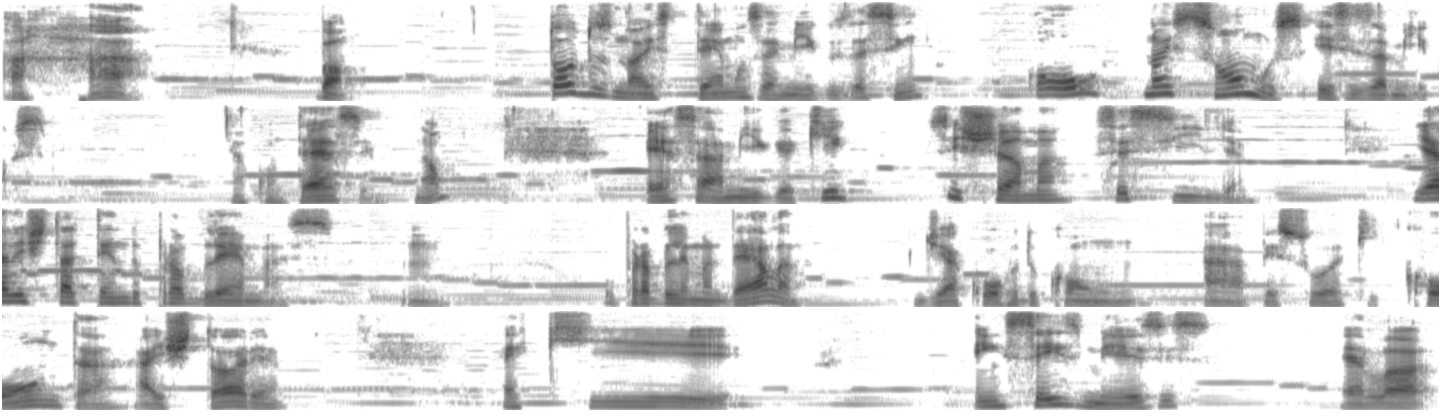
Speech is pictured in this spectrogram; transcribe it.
Ahá! Bom, todos nós temos amigos assim, ou nós somos esses amigos. Acontece, não? Essa amiga aqui se chama Cecília e ela está tendo problemas. Hum. O problema dela, de acordo com a pessoa que conta a história, é que em seis meses ela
